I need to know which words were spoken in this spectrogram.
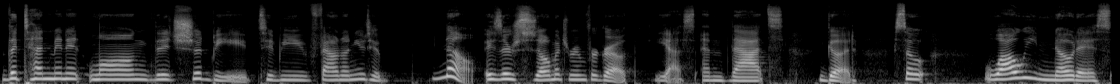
the 10 minute long that it should be to be found on YouTube? No. Is there so much room for growth? Yes. And that's good. So while we notice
